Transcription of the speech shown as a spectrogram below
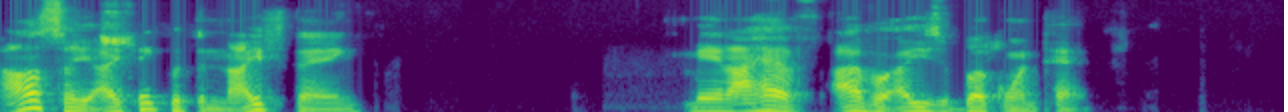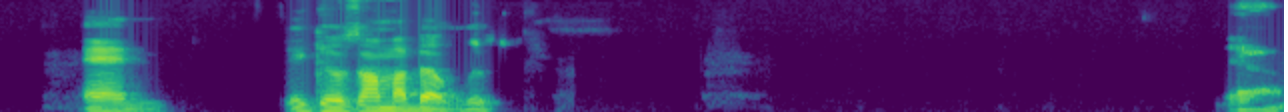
honestly, I think with the knife thing, man, I have I have a, I use a buck one ten, and it goes on my belt loop. Yeah.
